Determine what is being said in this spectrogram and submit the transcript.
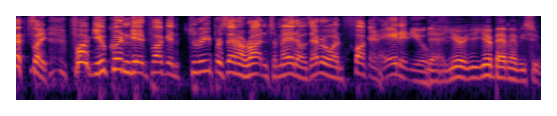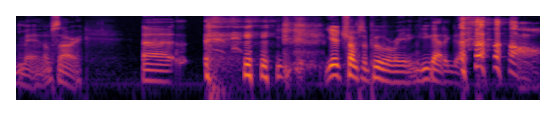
it's like, fuck, you couldn't get fucking 3% on Rotten Tomatoes. Everyone fucking hated you. Yeah, you're you're Batman v Superman. I'm sorry. Uh, your Trump's approval rating. You got to go.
